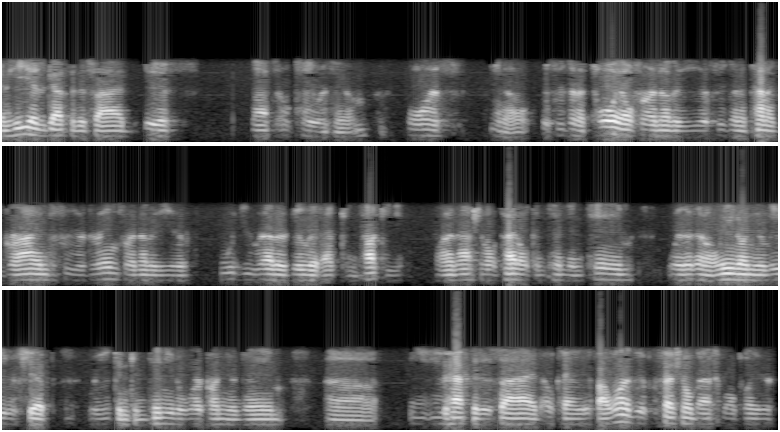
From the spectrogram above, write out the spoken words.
and he has got to decide if that's okay with him, or if you know if you're going to toil for another year, if you're going to kind of grind for your dream for another year, would you rather do it at Kentucky on a national title contending team where they're going to lean on your leadership, where you can continue to work on your game? Uh, you have to decide, okay, if I want to be a professional basketball player,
